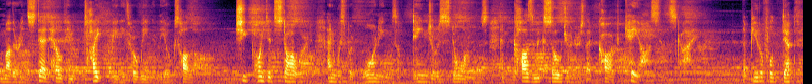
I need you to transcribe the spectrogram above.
Mother instead held him tight beneath her wing in the oak's hollow. She pointed starward and whispered warnings of dangerous storms and cosmic sojourners that carved chaos in the sky. The beautiful depth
